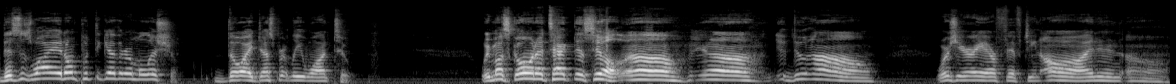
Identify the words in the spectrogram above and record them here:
this is why I don't put together a militia, though I desperately want to. We must go and attack this hill. Oh, yeah. Do, oh. Where's your AR 15? Oh, I didn't. Oh.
